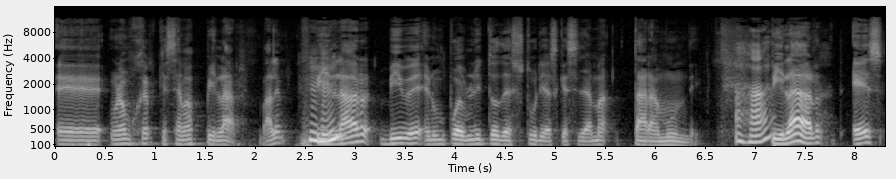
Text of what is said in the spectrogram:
eh, una mujer que se llama Pilar, ¿vale? Pilar vive en un pueblito de Asturias que se llama Taramundi. Ajá. Pilar es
